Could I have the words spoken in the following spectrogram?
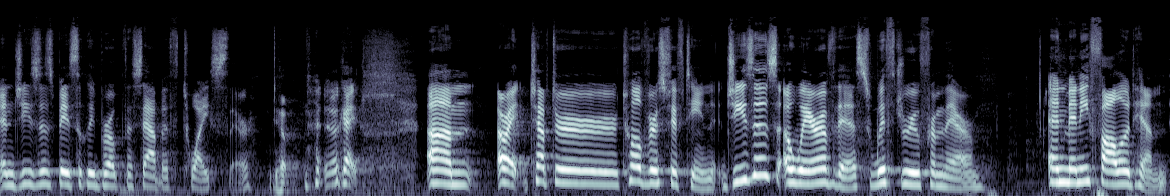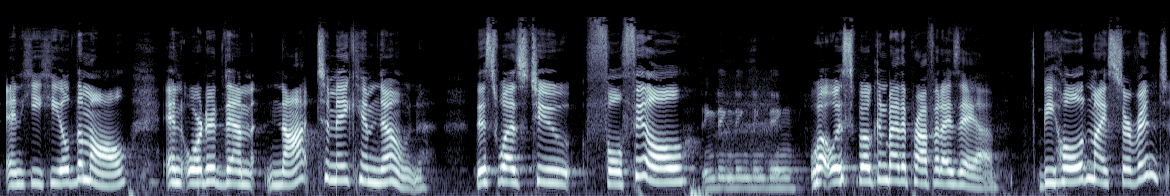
And Jesus basically broke the Sabbath twice there. Yep. okay. Um, all right, chapter 12, verse 15. Jesus, aware of this, withdrew from there. And many followed him, and he healed them all and ordered them not to make him known. This was to fulfill Ding, ding, ding, ding, ding. what was spoken by the prophet Isaiah. Behold, my servant,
